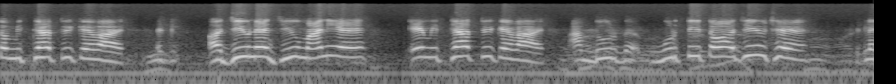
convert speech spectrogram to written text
તો મિથ્યાત્વી કહેવાય. એટલે અજીવને જીવ માનીએ એ મિથ્યાત્વી કહેવાય. આમ દૂર મૂર્તિ તો અજીવ છે. એટલે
